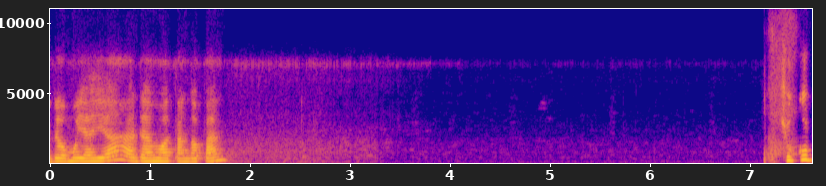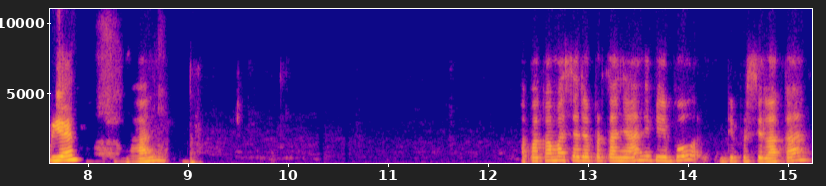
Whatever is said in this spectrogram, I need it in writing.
Ada Umu Yahya ada mau tanggapan Cukup, ya? Apakah masih ada pertanyaan, Ibu-Ibu? Dipersilakan.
